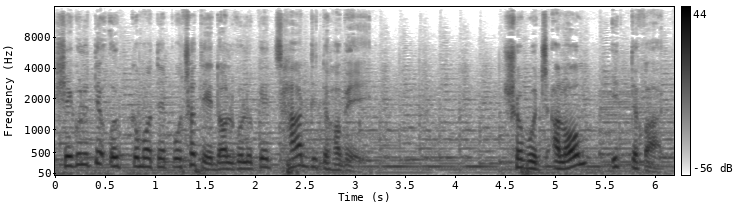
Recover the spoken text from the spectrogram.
সেগুলোতে ঐক্যমতে পৌঁছাতে দলগুলোকে ছাড় দিতে হবে। সবুজ আলম, ইত্তেফাক।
